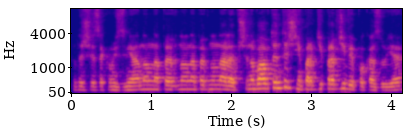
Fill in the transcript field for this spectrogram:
to też jest jakąś zmianą, na pewno, na pewno na lepsze, no bo autentycznie, prawdziwie, prawdziwie pokazuje,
